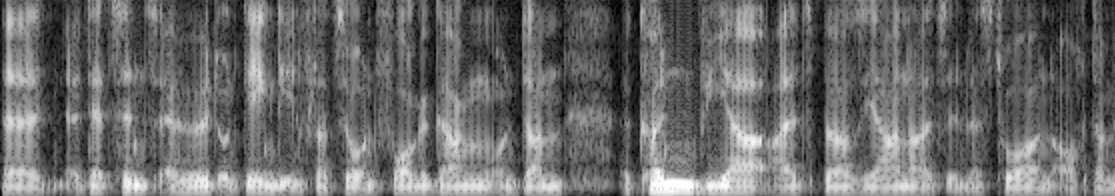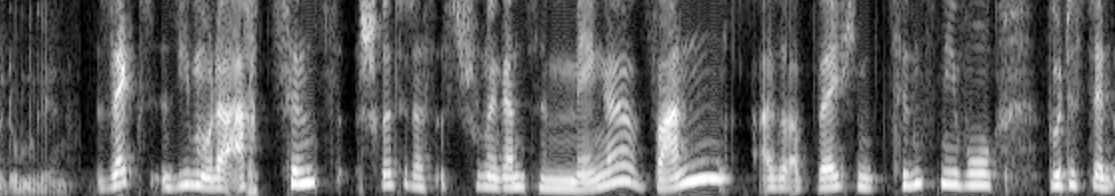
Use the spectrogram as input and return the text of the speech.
äh, der Zins erhöht und gegen die Inflation vorgegangen und dann können wir als Börsianer, als Investoren auch damit umgehen. Sechs, sieben oder acht Zinsschritte, das ist schon eine ganze Menge. Wann, also ab welchem Zinsniveau wird es denn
